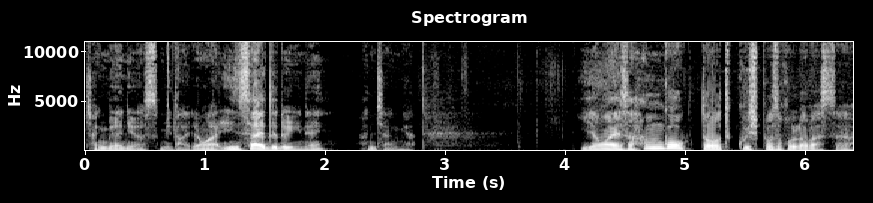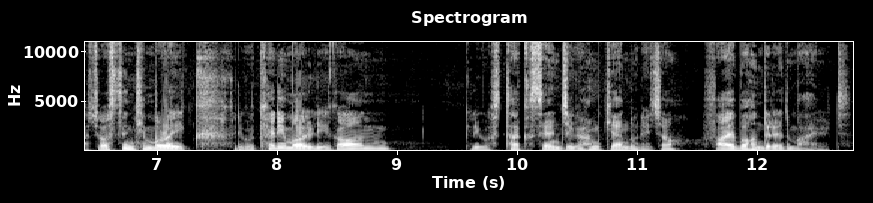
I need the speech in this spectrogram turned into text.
장면이었습니다. 영화 인사이드 르윈의 한 장면. 이 영화에서 한 곡 더 듣고 싶어서 골라봤어요. 저스틴 팀버레이크 그리고 캐리 멀리건 그리고 스타크 샌즈가 함께한 노래죠. 500 miles.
